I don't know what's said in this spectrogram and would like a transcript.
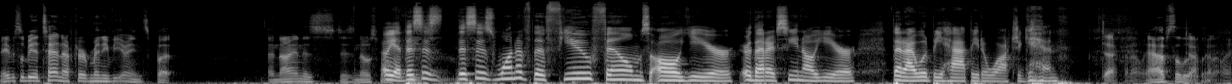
maybe this will be a ten after many viewings, but a nine is is no small. Oh yeah, this is this is one of the few films all year or that I've seen all year that I would be happy to watch again. Definitely. Absolutely. Definitely.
